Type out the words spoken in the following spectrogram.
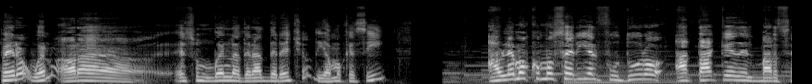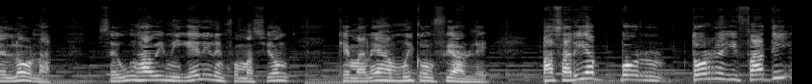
pero bueno, ahora es un buen lateral derecho, digamos que sí. Hablemos cómo sería el futuro ataque del Barcelona, según Javi Miguel y la información que maneja muy confiable. Pasaría por Torres y Fati,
